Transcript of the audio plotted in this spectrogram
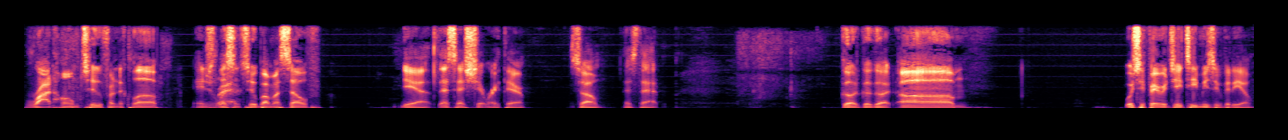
ride home to from the club and just Right. listen to by myself. Yeah, that's that shit right there. So that's that. Good, good, good. Um, what's your favorite JT music video?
